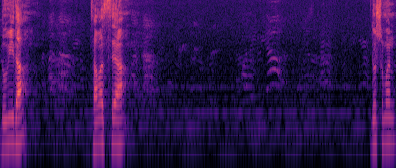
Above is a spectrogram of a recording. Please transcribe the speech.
दुविधा समस्या दुश्मन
